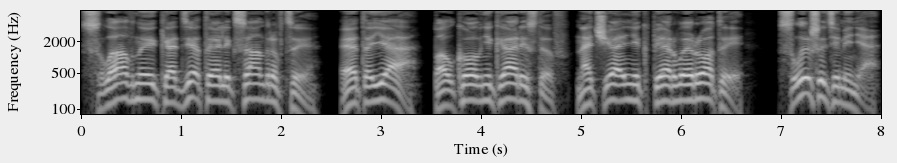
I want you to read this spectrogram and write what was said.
«Славные кадеты-александровцы! Это я, полковник Аристов, начальник первой роты! Слышите меня?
